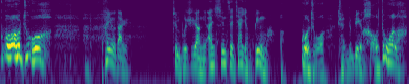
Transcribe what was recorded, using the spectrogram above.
国主，潘佑大人。朕不是让你安心在家养病吗？国主，臣的病好多了。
